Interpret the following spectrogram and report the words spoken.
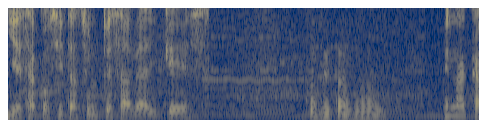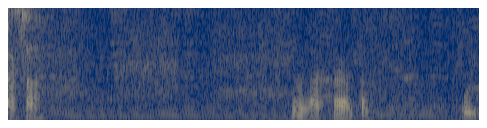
Y esa cosita azul que sale ahí, ¿qué es? Cositas son En la casa. en la casa. Uy,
